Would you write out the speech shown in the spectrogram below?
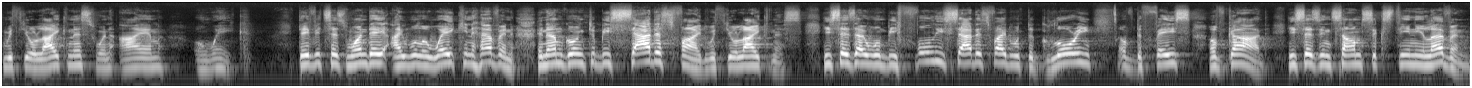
with your likeness when I am awake." David says, One day I will awake in heaven and I'm going to be satisfied with your likeness. He says, I will be fully satisfied with the glory of the face of God. He says in Psalm 16 11,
